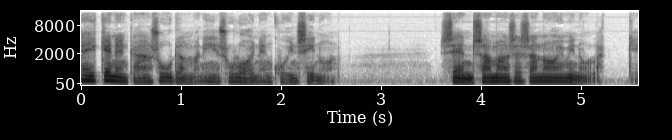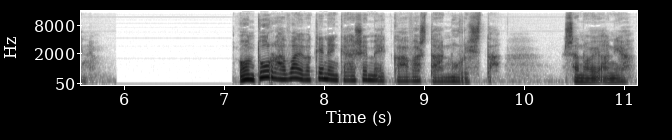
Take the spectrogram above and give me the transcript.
ei kenenkään suudelma niin suloinen kuin sinun. Sen saman se sanoi minullekin. On turha vaiva kenenkään semeikkaa vastaan nurista, sanoi Anja.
